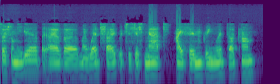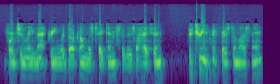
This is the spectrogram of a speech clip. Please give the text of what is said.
social media, but I have uh, my website, which is just matt-greenwood.com. Fortunately, mattgreenwood.com was taken, so there's a hyphen between my first and last name.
